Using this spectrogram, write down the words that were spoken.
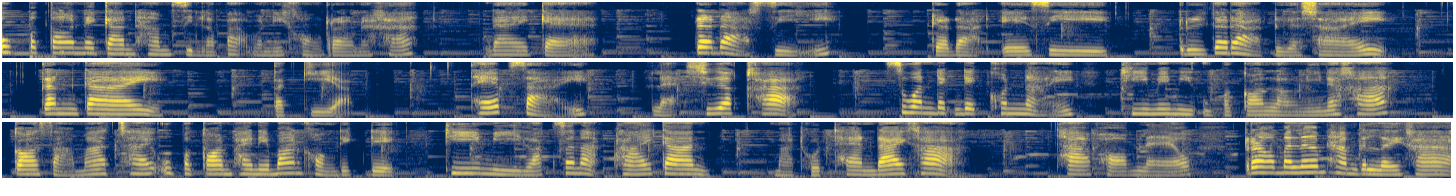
อุปกรณ์ในการทำศิลปะวันนี้ของเรานะคะ ได้แก่ กระดาษสี กระดาษ A4 หรือกระดาษเหลือใช้ กันไกรตะเกียบ เทปใสและเชือกค่ะ ส่วนเด็กๆคนไหนที่ไม่มีอุปกรณ์เหล่านี้นะคะ ก็สามารถใช้อุปกรณ์ภายในบ้านของเด็กๆ ที่มีลักษณะคล้ายกัน มาทดแทนได้ค่ะ ถ้าพร้อมแล้ว เรามาเริ่มทำกันเลยค่ะ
